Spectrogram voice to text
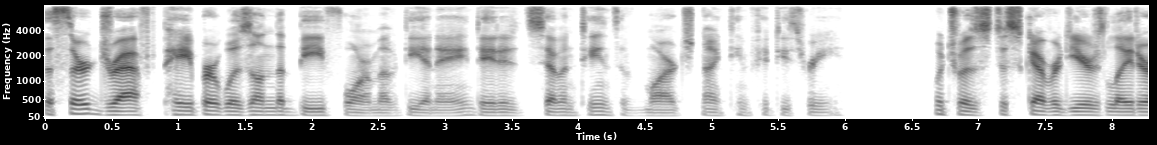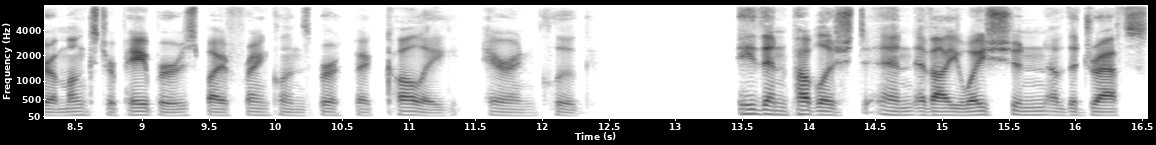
The third draft paper was on the B form of DNA, dated 17th of March 1953, which was discovered years later amongst her papers by Franklin's Birkbeck colleague Aaron Klug. He then published an evaluation of the draft's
